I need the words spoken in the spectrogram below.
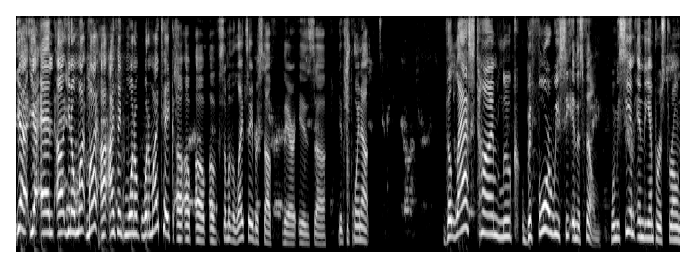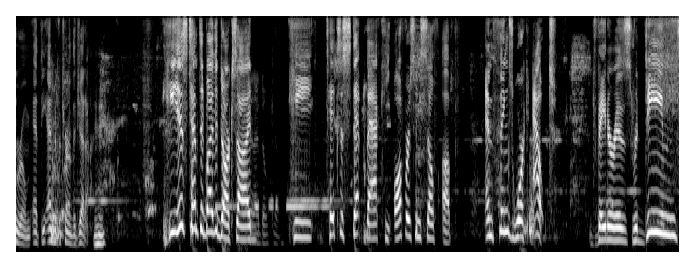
Yeah, yeah, and uh, you know, my, my I I think one of one of my take uh, of, of of some of the lightsaber stuff there is uh, you should point out the last time Luke before we see in this film when we see him in the Emperor's throne room at the end of Return of the Jedi. He is tempted by the dark side. I don't kill. He takes a step back. He offers himself up, and things work out. Vader is redeemed.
